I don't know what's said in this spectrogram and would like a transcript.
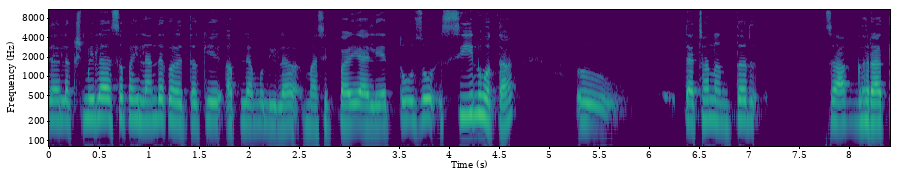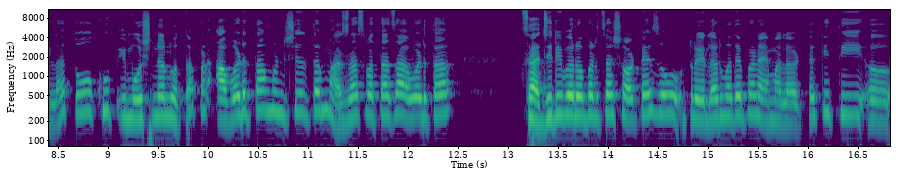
त्या लक्ष्मीला असं पहिल्यांदा कळतं की आपल्या मुलीला मासिक पाळी आली आहे तो जो सीन होता अं, त्याच्यानंतरचा घरातला तो खूप इमोशनल होता. पण आवडता म्हणशील तर माझा स्वतःचा आवडता साजिरी बरोबरचा शॉट आहे. जो ट्रेलरमध्ये पण आहे मला वाटतं की ती अं,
